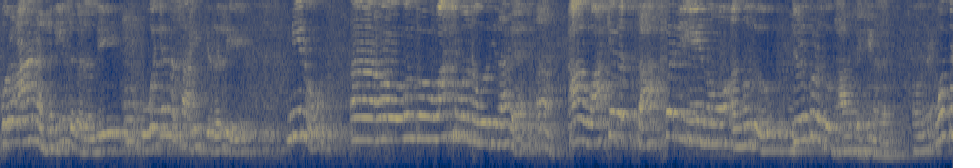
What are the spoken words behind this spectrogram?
ಪುರಾಣ ಹದೀಸಗಳಲ್ಲಿ ವಚನ ಸಾಹಿತ್ಯದಲ್ಲಿ ನೀನು ಒಂದು ವಾಕ್ಯವನ್ನು ಓದಿದಾಗ. ಆ ವಾಕ್ಯದ ತಾತ್ಪರ್ಯ ಏನು ಅನ್ನೋದು ತಿಳ್ಕೊಳ್ಳೋದು ಬಹಳ ಕಠಿಣ ಅದ. ಒಂದು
